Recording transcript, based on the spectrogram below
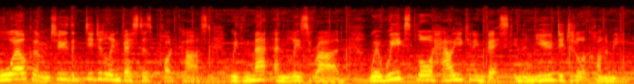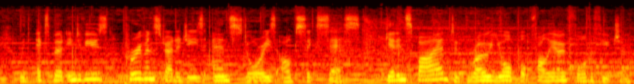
Welcome to the Digital Investors Podcast with Matt and Liz Raad, where we explore how you can invest in the new digital economy with expert interviews, proven strategies, and stories of success. Get inspired to grow your portfolio for the future.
